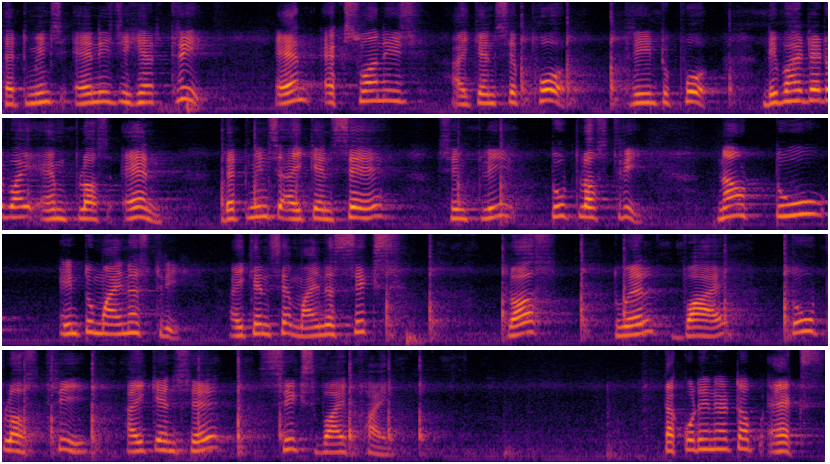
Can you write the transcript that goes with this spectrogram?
that means n is here 3 n x 1 is I can say 4 3 into 4 divided by m plus n. That means I can say simply 2 plus 3. Now, 2 into minus 3 I can say minus 6 plus 12 by 2 plus 3 I can say 6 by 5. The coordinate of x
